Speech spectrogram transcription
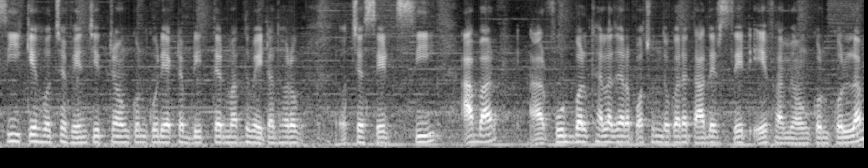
সিকে হচ্ছে ভেন চিত্র অঙ্কন করি একটা বৃত্তের মাধ্যমে, এটা ধরো হচ্ছে সেট সি আবার আর ফুটবল খেলা যারা পছন্দ করে, তাদের সেট এফ আমি অঙ্কন করলাম।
